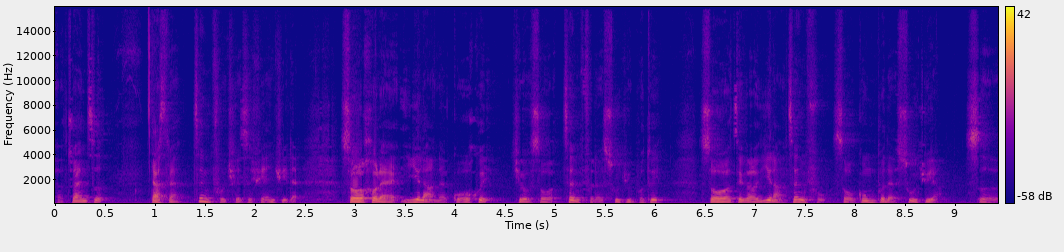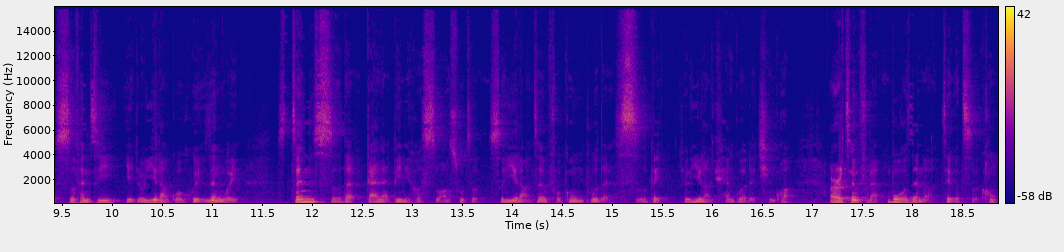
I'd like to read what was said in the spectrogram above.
呃专制，但是呢，政府却是选举的。说后来伊朗的国会就说政府的数据不对，说这个伊朗政府所公布的数据啊是十分之一，也就伊朗国会认为真实的感染病例和死亡数字是伊朗政府公布的十倍，就伊朗全国的情况。而政府呢，默认了这个指控，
